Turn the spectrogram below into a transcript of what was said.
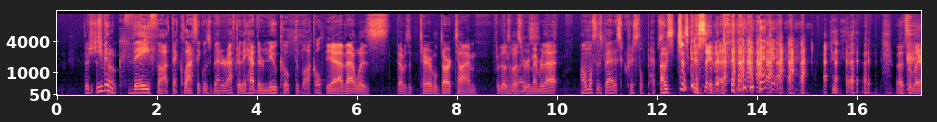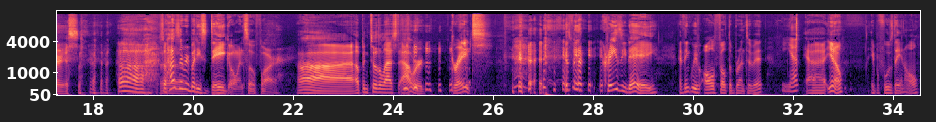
There's just Even Coke. they thought that Classic was better after they had their new Coke debacle. Yeah, that was that was a terrible dark time for those It of us who remember that. Almost as bad as Crystal Pepsi. I was just gonna say that. That's hilarious. Ah, so how's uh. everybody's day going so far? Ah, up until the last hour, great. It's been a crazy day. I think we've all felt the brunt of it. Yep. Uh, you know, April Fool's Day and all.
